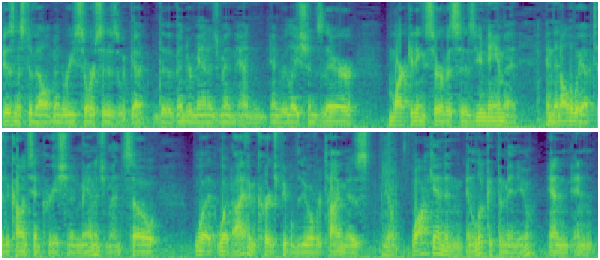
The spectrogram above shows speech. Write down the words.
business development resources. We've got the vendor management and, and relations there, marketing services, you name it, and then all the way up to the content creation and management. So, what what I've encouraged people to do over time is you know walk in and, and look at the menu and and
